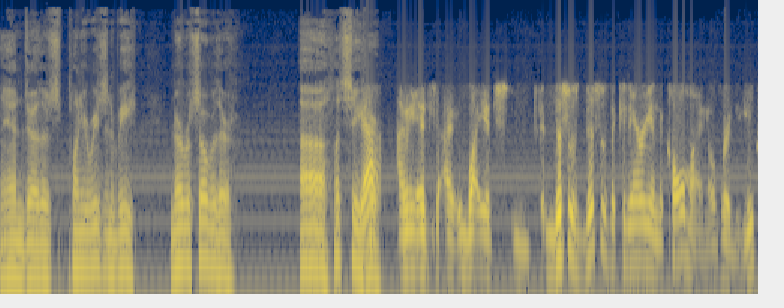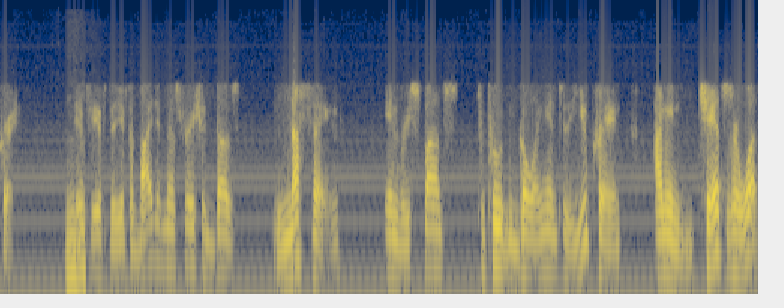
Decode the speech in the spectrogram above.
And uh, there's plenty of reason to be nervous over there. Uh, let's see Yeah, here. I mean it's I, why it's this is this is the canary in the coal mine over in the Ukraine. Mhm. If if the if the Biden administration does nothing in response to Putin going into the Ukraine, I mean chances are what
